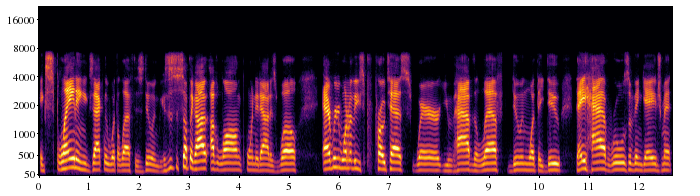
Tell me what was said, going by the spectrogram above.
explaining exactly what the left is doing, because this is something I, I've long pointed out as well every one of these protests where you have the left doing what they do, they have rules of engagement.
